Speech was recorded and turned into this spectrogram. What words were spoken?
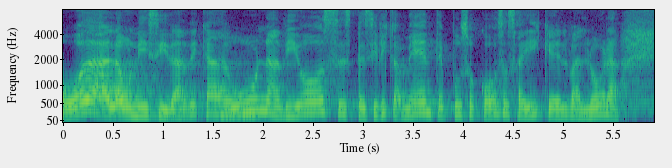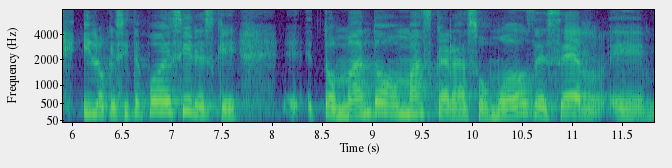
oda a la unicidad de cada una. Dios específicamente puso cosas ahí que Él valora. Y lo que sí te puedo decir es que eh, tomando máscaras o modos de ser eh,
